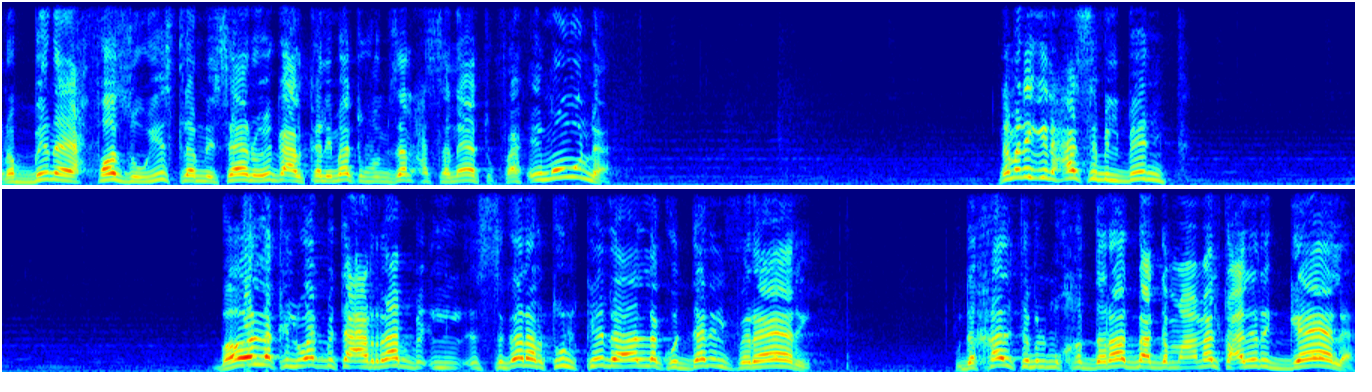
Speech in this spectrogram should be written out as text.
ربنا يحفظه ويسلم لسانه ويجعل كلماته في ميزان حسناته. فهمونا. نحاسب البنت. بقول لك الواد بتاع الراب السيجارة بتقول كده قال لك واداني الفراري. ودخلت بالمخدرات بعد ما عملت عليه رجالة.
